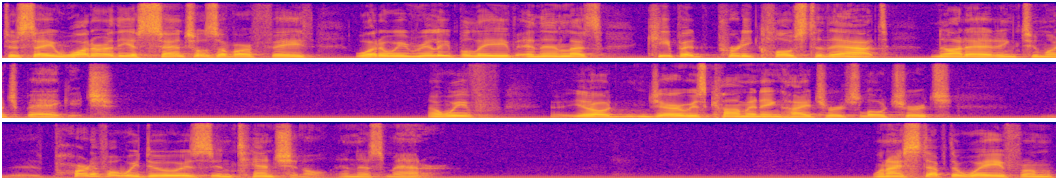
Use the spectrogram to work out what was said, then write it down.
to say, what are the essentials of our faith? What do we really believe? And then let's keep it pretty close to that, not adding too much baggage. Now, we've, you know, Jerry was commenting high church, low church. Part of what we do is intentional in this manner. When I stepped away from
